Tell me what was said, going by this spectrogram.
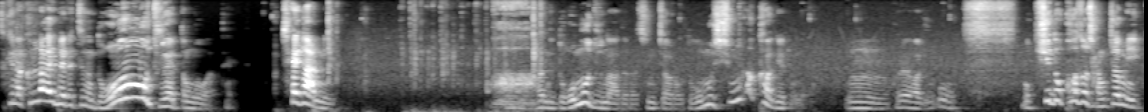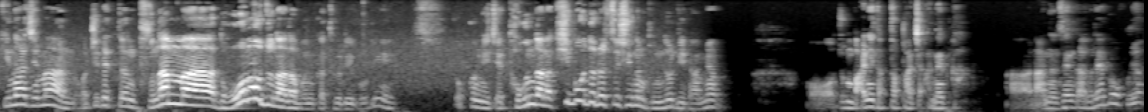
특히나 클라이 베르트는 너무 둔했던 것 같아. 체감이. 아 근데 너무 둔하더라 진짜로 너무 심각하게 둔해. 음 그래가지고 뭐 키도 커서 장점이 있긴 하지만 어찌됐든 둔함마 너무 둔하다 보니까 드리블이 조금 이제 더군다나 키보드를 쓰시는 분들이라면 어, 좀 많이 답답하지 않을까 아, 라는 생각을 해보고요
